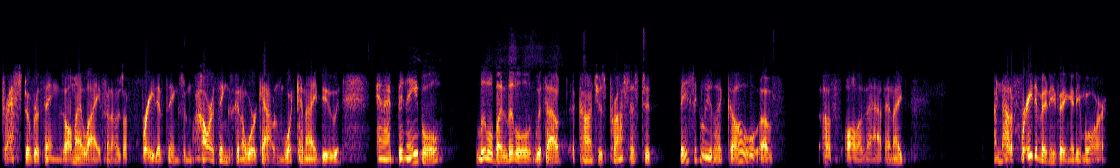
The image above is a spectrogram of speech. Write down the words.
stressed over things all my life and I was afraid of things and how are things going to work out and what can I do and and I've been able little by little without a conscious process to basically let go of of all of that and I I'm not afraid of anything anymore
